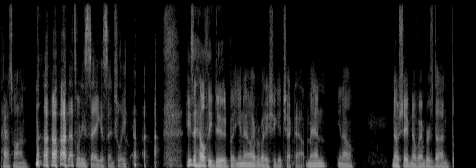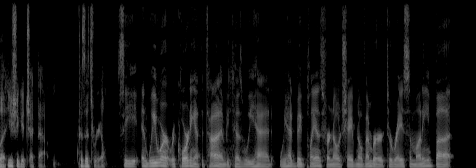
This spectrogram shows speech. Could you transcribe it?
pass on. That's what he's saying essentially. he's a healthy dude, but you know, everybody should get checked out. Men, you know, no shave November's done, but you should get checked out because it's real. See, and we weren't recording at the time because we had we had big plans for No Shave November to raise some money, but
